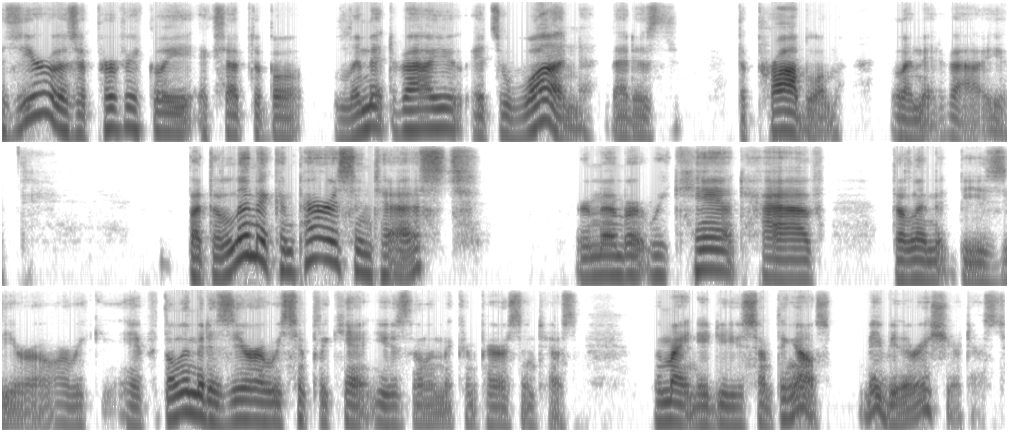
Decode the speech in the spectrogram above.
zero is a perfectly acceptable limit value. It's one that is the problem limit value. But the limit comparison test, remember, we can't have the limit be zero, or we, if the limit is zero, we simply can't use the limit comparison test. We might need to use something else, maybe the ratio test.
